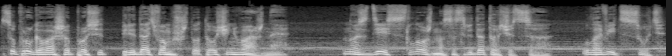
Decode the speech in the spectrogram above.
«Супруга ваша просит передать вам что-то очень важное, но здесь сложно сосредоточиться, уловить суть».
